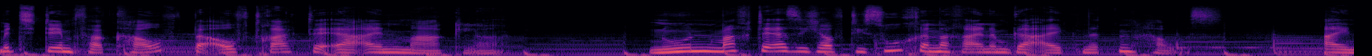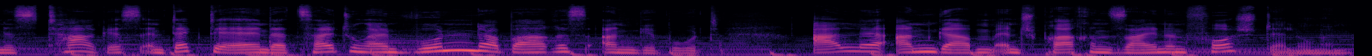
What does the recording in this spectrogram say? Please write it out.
Mit dem Verkauf beauftragte er einen Makler. Nun machte er sich auf die Suche nach einem geeigneten Haus. Eines Tages entdeckte er in der Zeitung ein wunderbares Angebot. Alle Angaben entsprachen seinen Vorstellungen.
